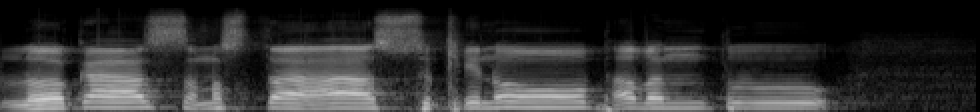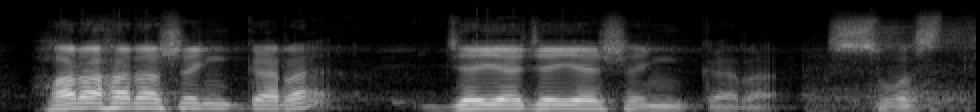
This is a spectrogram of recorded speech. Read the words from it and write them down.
లోకా సమస్త సుఖినో భవంతు. హర హర శంకర జయ జయ శంకర స్వస్తి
